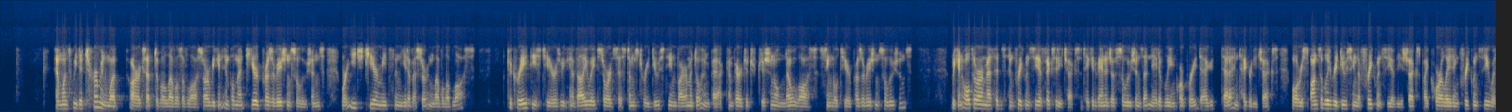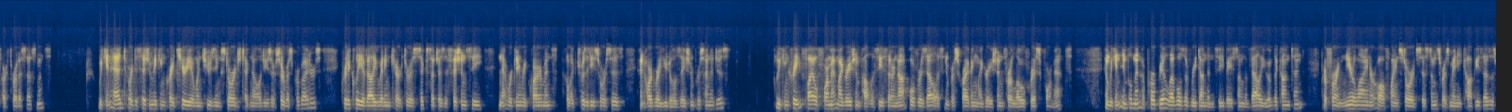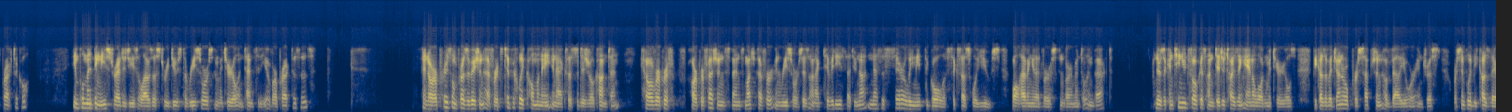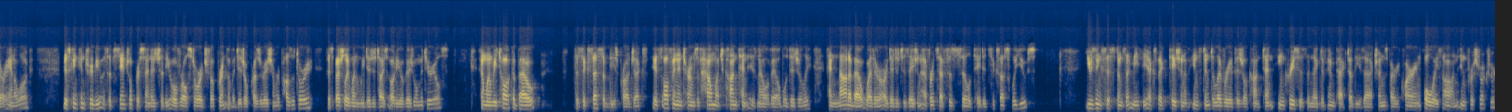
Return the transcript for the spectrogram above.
And once we determine what our acceptable levels of loss are, we can implement tiered preservation solutions where each tier meets the need of a certain level of loss. To create these tiers, we can evaluate storage systems to reduce the environmental impact compared to traditional no-loss single-tier preservation solutions. We can alter our methods and frequency of fixity checks to take advantage of solutions that natively incorporate data integrity checks while responsibly reducing the frequency of these checks by correlating frequency with our threat assessments. We can add to our decision-making criteria when choosing storage technologies or service providers, critically evaluating characteristics such as efficiency, networking requirements, electricity sources, and hardware utilization percentages. We can create file format migration policies that are not overzealous in prescribing migration for low risk formats. And we can implement appropriate levels of redundancy based on the value of the content, preferring nearline or offline storage systems for as many copies as is practical. Implementing these strategies allows us to reduce the resource and material intensity of our practices. And our appraisal and preservation efforts typically culminate in access to digital content. However, our profession spends much effort and resources on activities that do not necessarily meet the goal of successful use while having an adverse environmental impact. There's a continued focus on digitizing analog materials because of a general perception of value or interest, or simply because they are analog. This can contribute a substantial percentage to the overall storage footprint of a digital preservation repository, especially when we digitize audiovisual materials. And when we talk about the success of these projects, it's often in terms of how much content is now available digitally and not about whether our digitization efforts have facilitated successful use. Using systems that meet the expectation of instant delivery of digital content increases the negative impact of these actions by requiring always on infrastructure.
